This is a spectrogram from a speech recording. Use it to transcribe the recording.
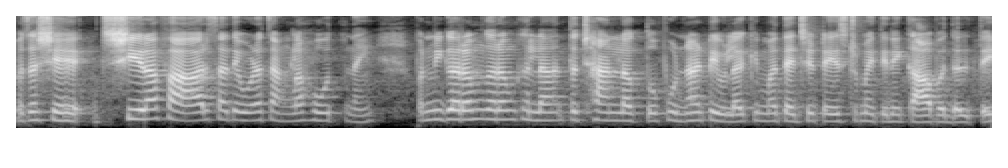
माझा शे शिरा फारसा तेवढा चांगला होत नाही. पण मी गरम गरम खाल्ला तर छान लागतो. पुन्हा ठेवला की मग त्याची टेस्ट माहिती नाही का बदलते.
